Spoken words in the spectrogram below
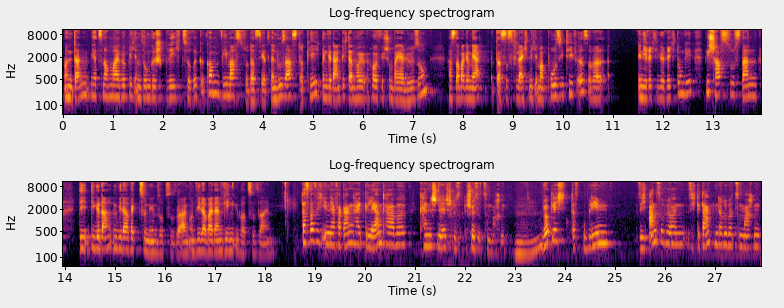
Und dann jetzt nochmal wirklich in so ein Gespräch zurückgekommen. Wie machst du das jetzt? Wenn du sagst, okay, ich bin gedanklich dann häufig schon bei der Lösung, hast aber gemerkt, dass es vielleicht nicht immer positiv ist oder in die richtige Richtung geht. Wie schaffst du es dann, die, die Gedanken wieder wegzunehmen sozusagen und wieder bei deinem Gegenüber zu sein? Das, was ich in der Vergangenheit gelernt habe, keine Schnellschüsse zu machen. Mhm. Wirklich das Problem sich anzuhören, sich Gedanken darüber zu machen,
